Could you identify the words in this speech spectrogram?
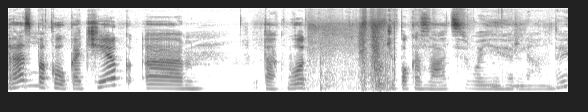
Розпаковка чек. Е, так, от хочу показати свої гірлянди.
